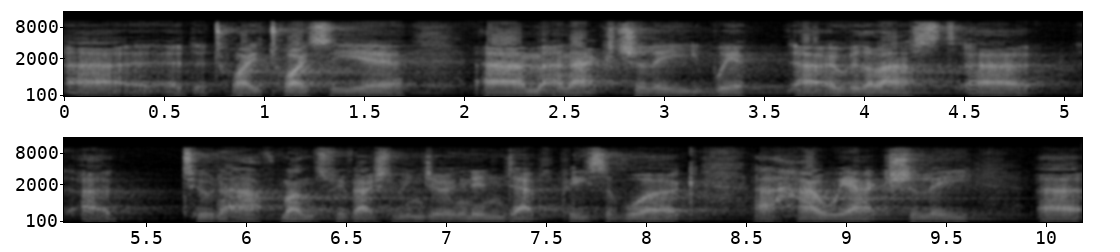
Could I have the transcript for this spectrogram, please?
uh, twice, twice a year. Um, and actually, we're, uh, over the last uh, uh, two and a half months, we've actually been doing an in-depth piece of work at how we actually uh,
